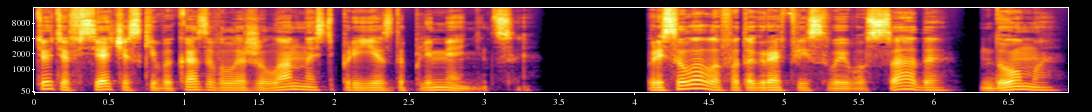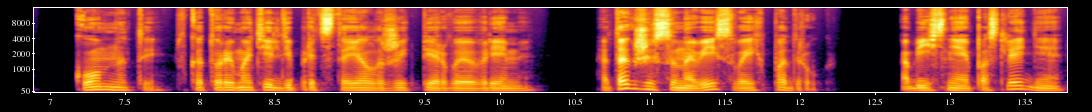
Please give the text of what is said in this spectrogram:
Тетя всячески выказывала желанность приезда племянницы. Присылала фотографии своего сада, дома, комнаты, в которой Матильде предстояло жить первое время, а также сыновей своих подруг, объясняя последнее,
